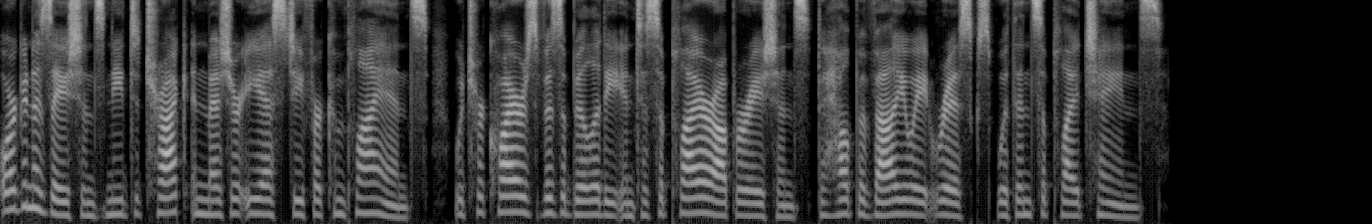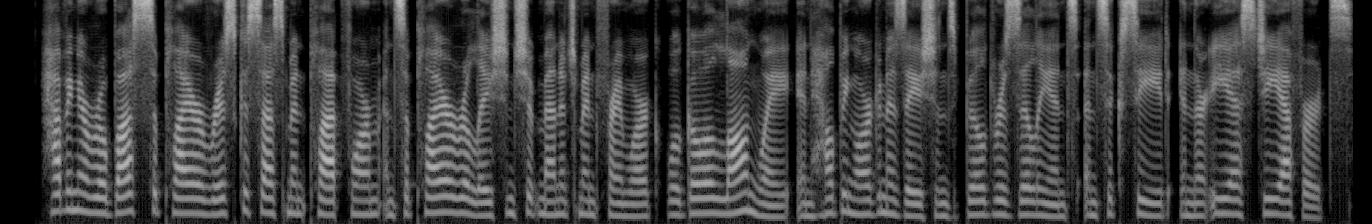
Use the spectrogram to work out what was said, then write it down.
Organizations need to track and measure ESG for compliance, which requires visibility into supplier operations to help evaluate risks within supply chains having a robust supplier risk assessment platform and supplier relationship management framework will go a long way in helping organizations build resilience and succeed in their ESG efforts.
